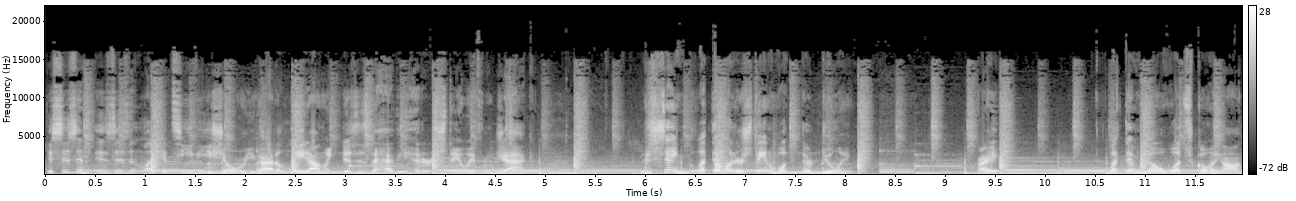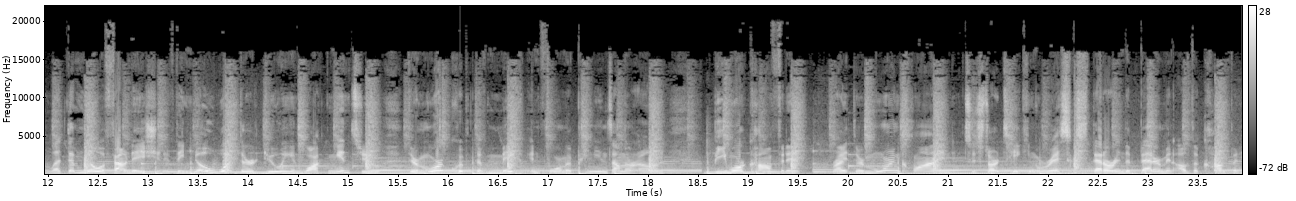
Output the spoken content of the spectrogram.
this isn't this isn't like a tv show where you gotta lay down like this is the heavy hitter stay away from jack. I'm just saying let them understand what they're doing. Right let them know what's going on. Let them know a foundation. If they know what they're doing and walking into, they're more equipped to make informed opinions on their own, be more confident, right? They're more inclined to start taking risks that are in the betterment of the company.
